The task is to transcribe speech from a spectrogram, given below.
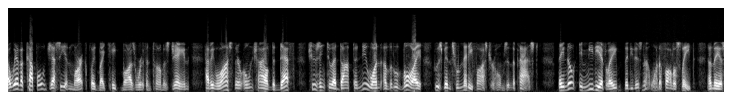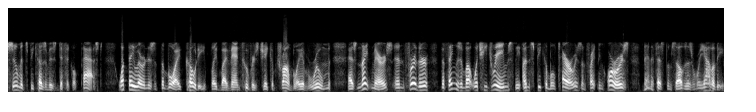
Uh, we have a couple, Jesse and Mark, played by Kate Bosworth and Thomas Jane, having lost their own child to death, choosing to adopt a new one, a little boy who's been through many foster homes in the past. They note immediately that he does not want to fall asleep, and they assume it's because of his difficult past. What they learn is that the boy, Cody, played by Vancouver's Jacob Tremblay of Room, has nightmares, and further, the things about which he dreams, the unspeakable terrors and frightening horrors, manifest themselves as reality.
